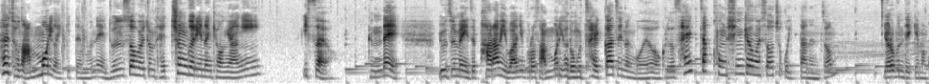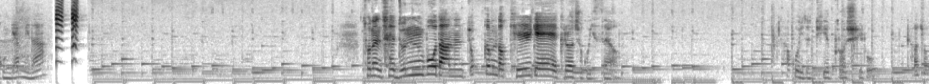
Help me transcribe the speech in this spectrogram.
사실 저는 앞머리가 있기 때문에 눈썹을 좀 대충 그리는 경향이 있어요. 근데 요즘에 이제 바람이 많이 불어서 앞머리가 너무 잘 까지는 거예요. 그래서 살짝쿵 신경을 써주고 있다는 점 여러분들께만 공개합니다. 저는 제 눈보다는 조금 더 길게 그려주고 있어요. 하고 이제 뒤에 브러쉬로 펴줘.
